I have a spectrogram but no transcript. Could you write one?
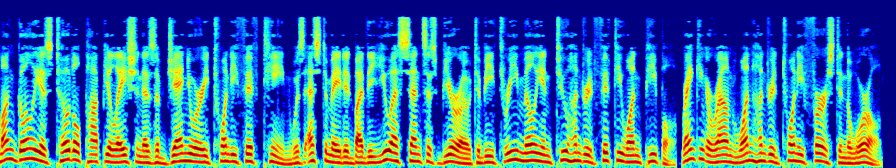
Mongolia's total population as of January 2015 was estimated by the U.S. Census Bureau to be 3,251 people, ranking around 121st in the world.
